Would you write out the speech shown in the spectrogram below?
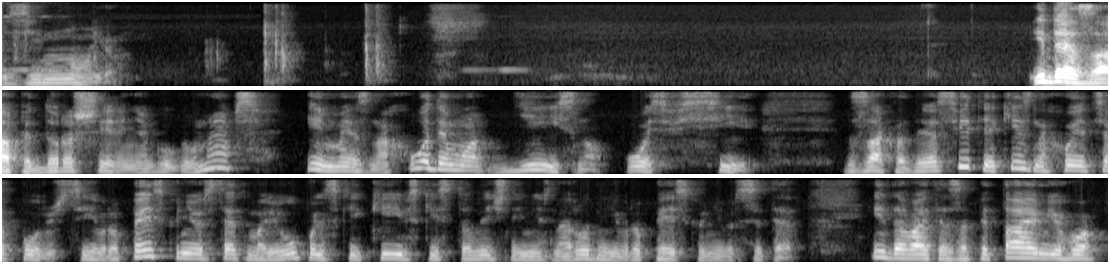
зі мною? Іде запит до розширення Google Maps, і ми знаходимо дійсно ось всі заклади освіти, які знаходяться поруч. Це Європейський університет, Маріупольський, Київський столичний міжнародний європейський університет. І давайте запитаємо його,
